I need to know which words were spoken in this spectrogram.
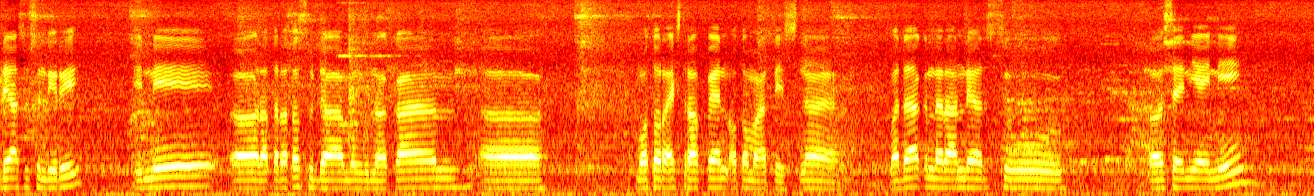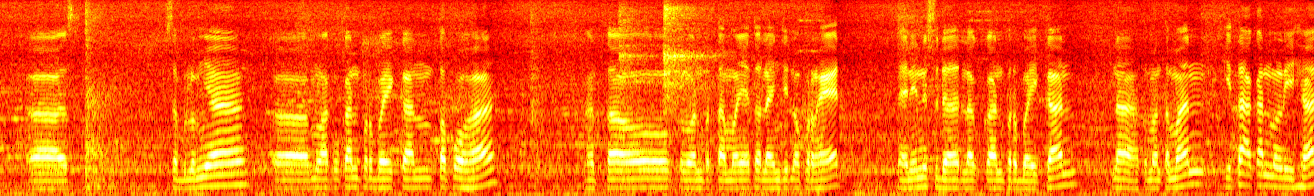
Daihatsu sendiri ini eh, rata-rata uh, sudah menggunakan uh, motor extra fan otomatis. Nah, pada kendaraan Daihatsu uh, Xenia ini uh, sebelumnya uh, melakukan perbaikan top OH atau keluhan pertamanya itu adalah engine overhead dan ini sudah dilakukan perbaikan. Nah, teman-teman, kita akan melihat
